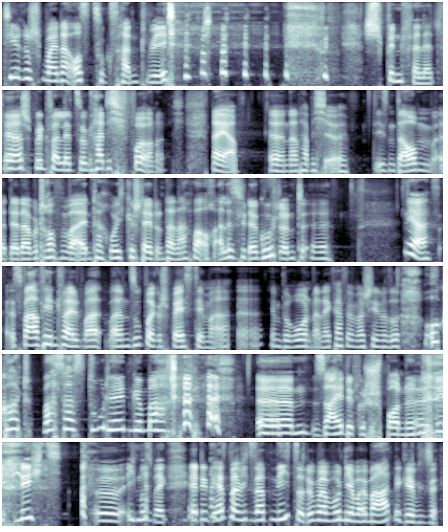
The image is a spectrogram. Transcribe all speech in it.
tierisch meine Auszugshand weh. Spinnverletzung. Ja, Spinnverletzung hatte ich vorher auch noch nicht. Naja, äh, dann habe ich äh, diesen Daumen, äh, der da betroffen war, einen Tag ruhig gestellt und danach war auch alles wieder gut und äh, Ja. es war auf jeden Fall war, war ein super Gesprächsthema äh, im Büro und an der Kaffeemaschine und so. Oh Gott, was hast du denn gemacht? ähm, Seide gesponnen. nichts. äh, ich muss weg. Ja, den ersten habe ich gesagt, nichts und irgendwann wurden die aber immer hartnäckig. Ich gesagt,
